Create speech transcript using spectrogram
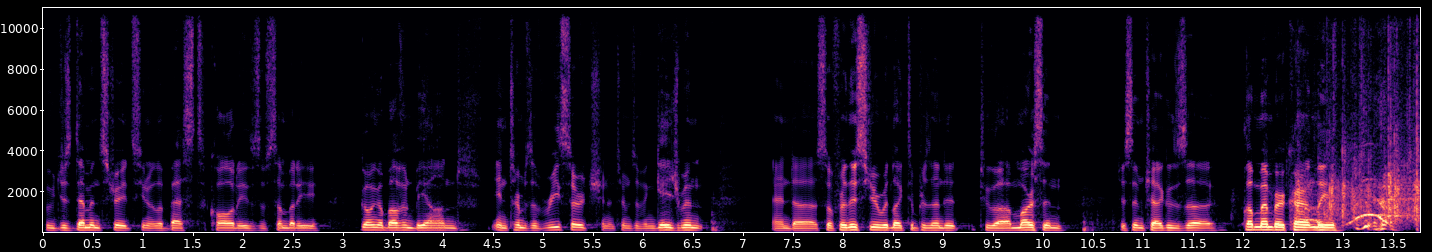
who just demonstrates, you know, the best qualities of somebody going above and beyond in terms of research and in terms of engagement. And uh, so for this year, we'd like to present it to uh, Marcin, Jasimchak, who's a club member currently.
